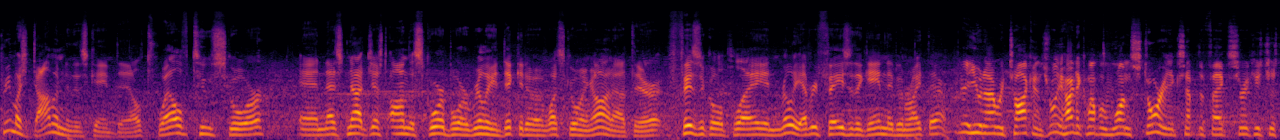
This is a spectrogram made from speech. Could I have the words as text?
pretty much dominant in this game, Dale. 12-2 score. And that's not just on the scoreboard, really indicative of what's going on out there. Physical play, and really every phase of the game, they've been right there. Yeah, you and I were talking. It's really hard to come up with one story, except the fact Syracuse just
